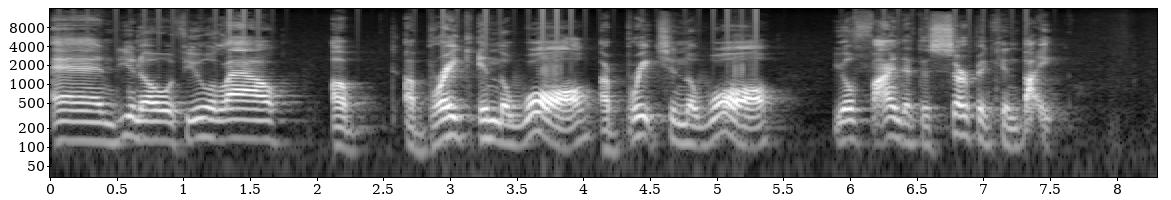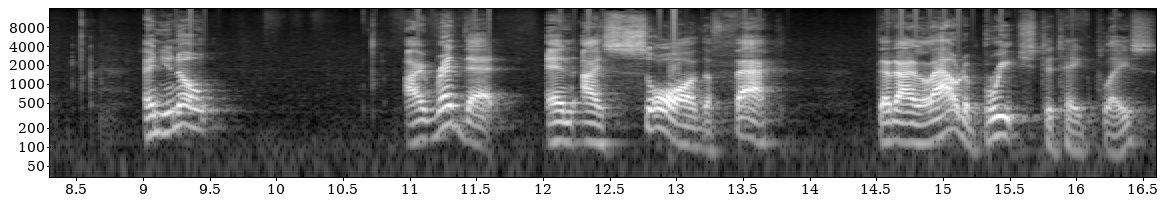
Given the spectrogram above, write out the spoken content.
And, you know, if you allow a, a break in the wall, a breach in the wall, you'll find that the serpent can bite. And, you know, I read that and I saw the fact that I allowed a breach to take place,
